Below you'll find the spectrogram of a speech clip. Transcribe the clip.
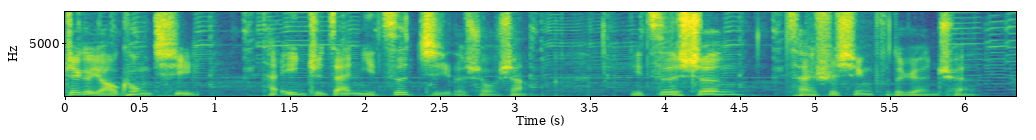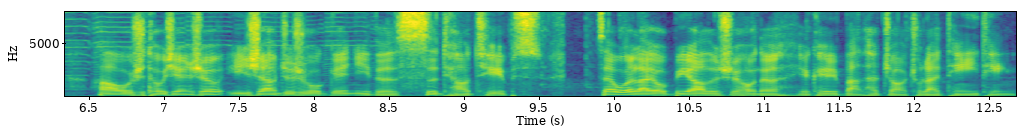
这个遥控器，它一直在你自己的手上，你自身才是幸福的源泉。好，我是偷先生，以上就是我给你的四条 tips，在未来有必要的时候呢，也可以把它找出来听一听，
